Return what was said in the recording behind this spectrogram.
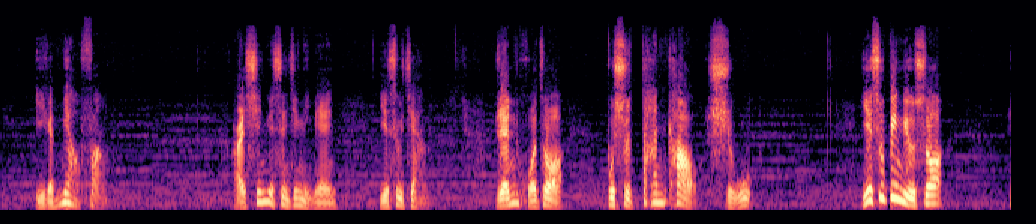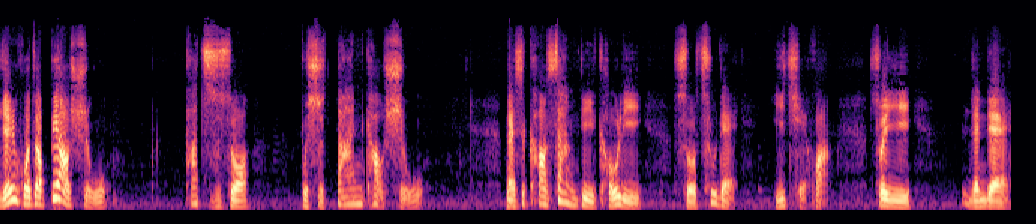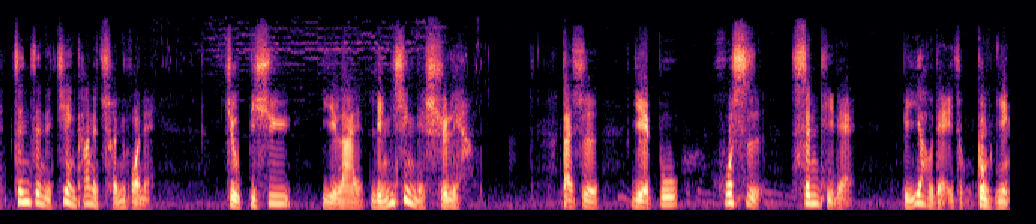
一个妙方，而新约圣经里面，耶稣讲，人活着不是单靠食物。耶稣并没有说人活着不要食物，他只是说不是单靠食物，乃是靠上帝口里所出的一切话。所以，人的真正的健康的存活呢？就必须依赖灵性的食粮，但是也不忽视身体的必要的一种供应。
